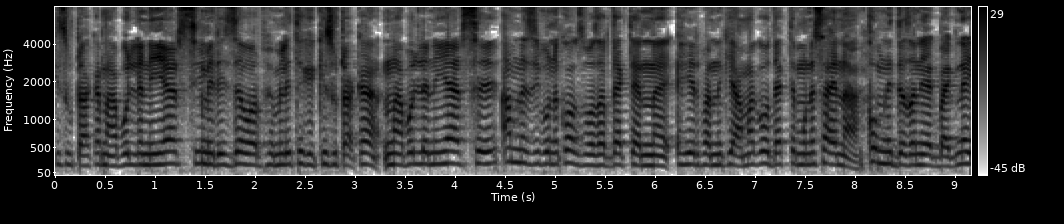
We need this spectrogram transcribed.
কিছু টাকা না বললে নিয়ে আসছি। মিরিজা ওর ফ্যামিলি থেকে কিছু টাকা না বললে নিয়ে আসছে। আমনে জীবনে কক্সবাজার দেখতেন না এর পানে কি আমাকেও দেখতে মনে চায় না। কমনি জানি এক বাইক নেই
